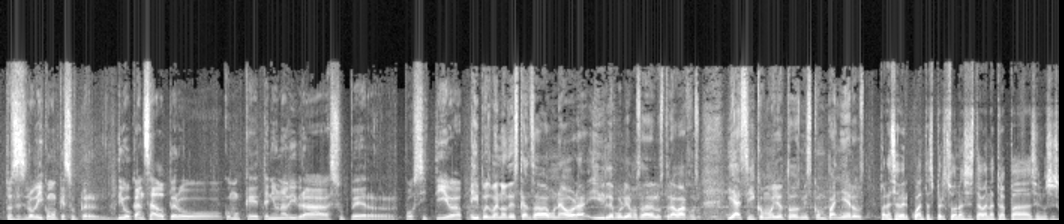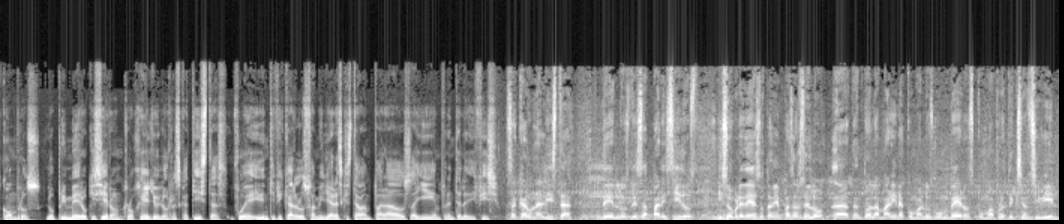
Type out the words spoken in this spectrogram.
Entonces lo vi como que súper, digo cansado, pero como que tenía una vibra súper positiva. Y pues bueno, descansaba una hora y le volvíamos a dar a los trabajos. Y así como yo, todos mis compañeros. Para saber cuántas personas estaban atrapadas en los escombros, lo primero que hicieron Rogelio y los rescatistas fue identificar a los familiares que estaban parados allí enfrente del edificio. Sacar una lista de los desaparecidos y sobre de eso también pasárselo tanto a la Marina como a los bomberos, como a Protección Civil,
